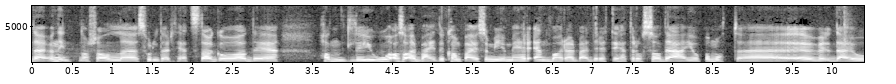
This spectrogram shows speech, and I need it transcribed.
det er jo en internasjonal solidaritetsdag, og det handler jo altså Arbeiderkamp er jo så mye mer enn bare arbeiderrettigheter også. Det er jo på en måte eh, Det er jo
